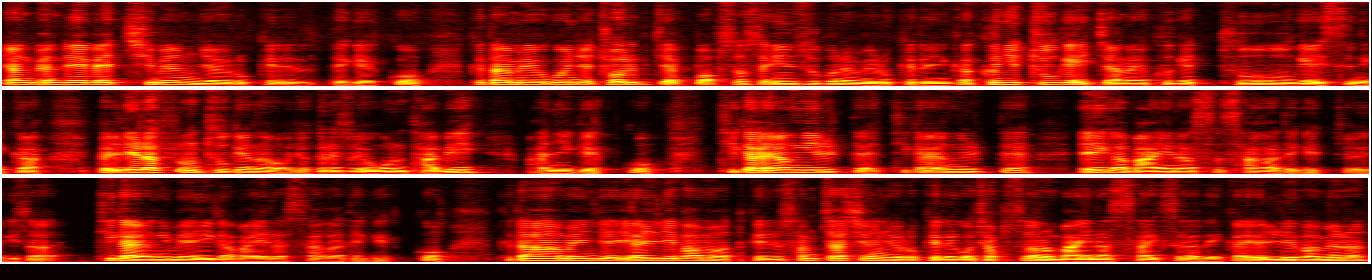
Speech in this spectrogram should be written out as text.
양변 4배 치면 이제 이렇게 되겠고 그 다음에 요거 이제 조립제법 써서 인수분해면 이렇게 되니까 근이 두 개 있잖아요. 그게 두 개 있으니까 별일 없으면 두개 나오죠. 그래서 요거는 답이 아니겠고 t가 0일 때 t가 0일 때 a가 마이너스 4가 되겠죠. 여기서 t가 0이면 a가 마이너스 4가 되겠고 그 다음에 이제 연립하면 어떻게 되죠? 3차식은 이렇게 되고 접선은 마이너스 4x가 되니까 연립하면은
